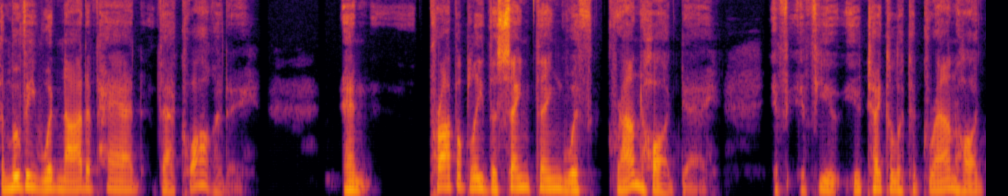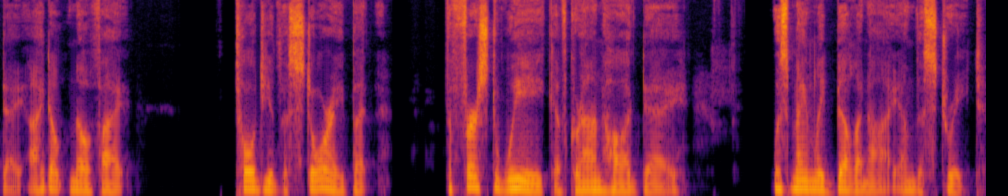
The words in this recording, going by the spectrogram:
the movie would not have had that quality. And probably the same thing with groundhog day. If if you you take a look at Groundhog Day, I don't know if I told you the story, but the first week of Groundhog Day was mainly Bill and I on the street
